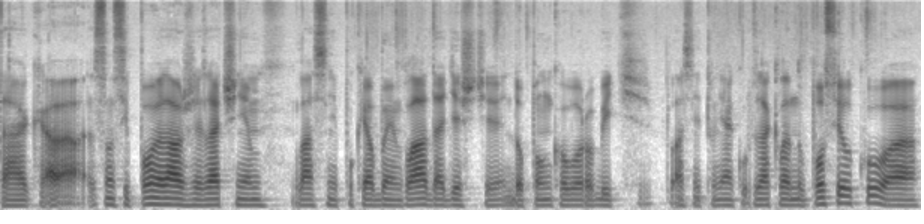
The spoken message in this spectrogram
tak a som si povedal, že začnem vlastne, pokiaľ budem vládať, ešte doplnkovo robiť vlastne tú nejakú základnú posilku a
